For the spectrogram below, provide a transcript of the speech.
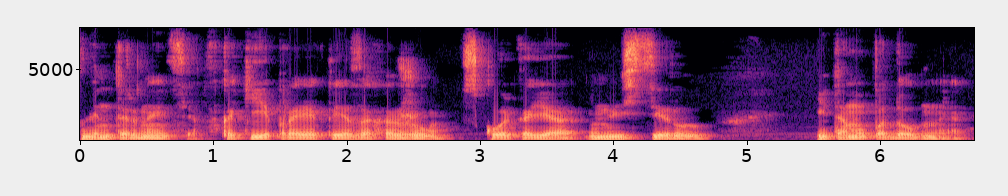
в интернете, в какие проекты я захожу, сколько я инвестирую и тому подобное.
